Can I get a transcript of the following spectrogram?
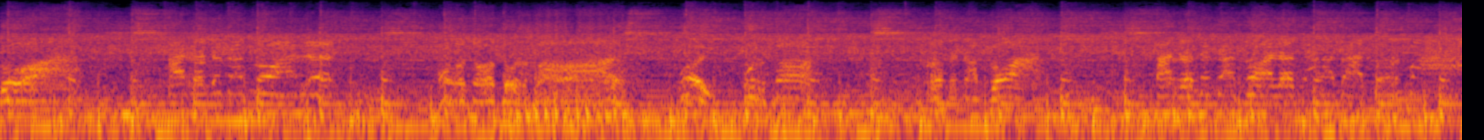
I'm not Tua Arranca toales I don't Hoy turbar Arranca I don't Hago todo turbar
